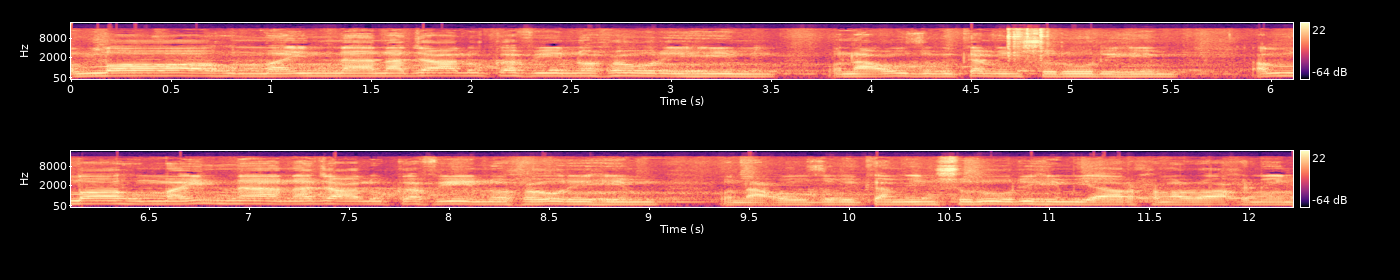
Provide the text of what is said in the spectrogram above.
اللهم إنا نجعلك في نحورهم. ونعوذ بك من شرورهم. اللهم إنا نجعلك في نحورهم. ونعوذ بك من شرورهم يا أرحم الراحمين.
